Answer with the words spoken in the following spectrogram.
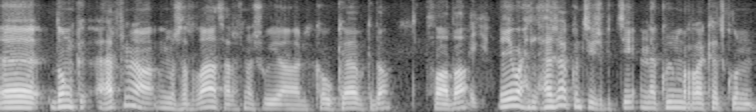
أه donc عرفنا المجرات عرفنا شوية الكوكب كذا الفضاء أي. واحد الحاجة كنت جبتي أن كل مرة كتكون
